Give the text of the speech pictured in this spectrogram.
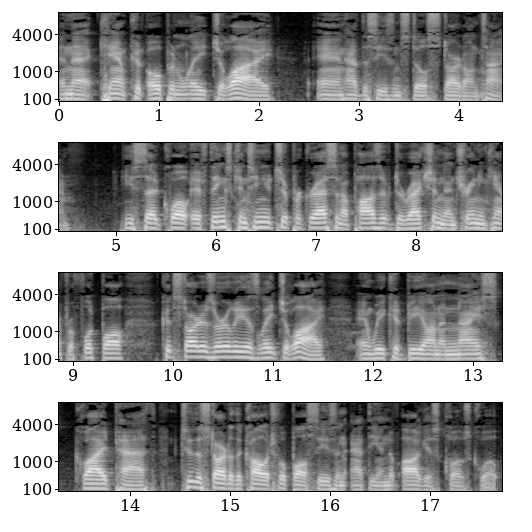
and that camp could open late July and have the season still start on time. He said, quote, if things continue to progress in a positive direction, then training camp for football could start as early as late July, and we could be on a nice glide path to the start of the college football season at the end of August, close quote.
